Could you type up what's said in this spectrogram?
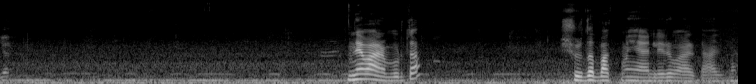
Gel. Ne var burada? Şurada bakma yerleri var galiba.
